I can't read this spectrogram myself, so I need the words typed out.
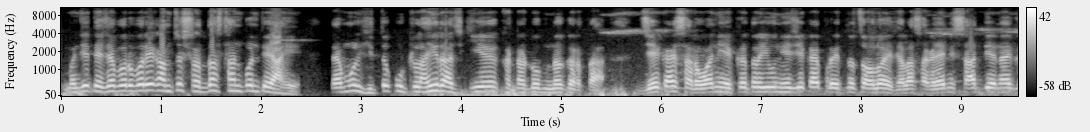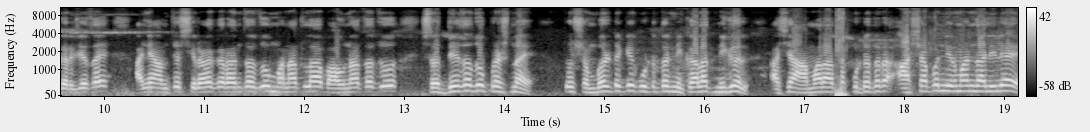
म्हणजे त्याच्याबरोबर एक आमचं श्रद्धास्थान पण ते आहे. त्यामुळे इथं कुठलाही राजकीय खटाटोप न करता जे काय सर्वांनी एकत्र येऊन हे जे काय प्रयत्न चालू आहे त्याला सगळ्यांनी साथ देणं गरजेचं आहे. आणि आमच्या शिराळकरांचा जो मनातला भावनाचा जो श्रद्धेचा जो प्रश्न आहे तो शंभर टक्के कुठं तर निकालात निघल अशी आम्हाला आता कुठं तर आशा पण निर्माण झालेली आहे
